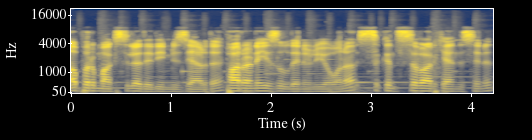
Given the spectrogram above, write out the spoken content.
upper maxilla dediğimiz yerde paranasal deniliyor ona. Sıkıntısı var kendisinin.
